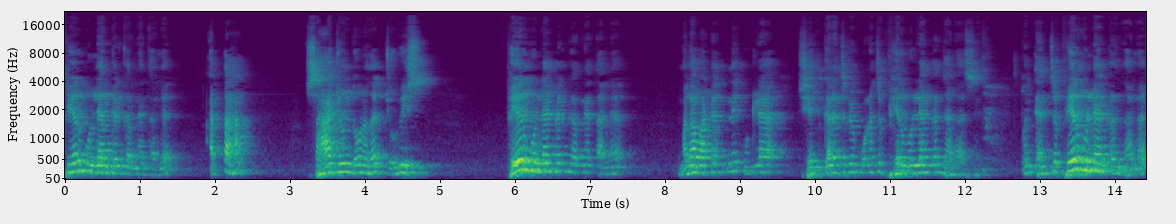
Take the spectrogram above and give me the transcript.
फेर मूल्यांकन करण्यात आलं. आत्ता हा सहा जून दोन हजार चोवीस. फेर मूल्यांकन करण्यात आलं. मला वाटत नाही कुठल्या शेतकऱ्याचं किंवा कोणाचं फेर मूल्यांकन झालं असेल. पण त्यांचं फेर मूल्यांकन झालं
